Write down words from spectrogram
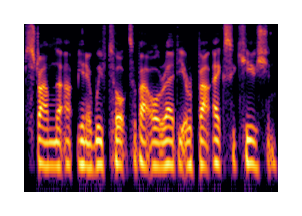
strand that you know we've talked about already about execution.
